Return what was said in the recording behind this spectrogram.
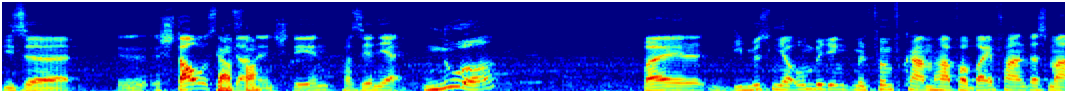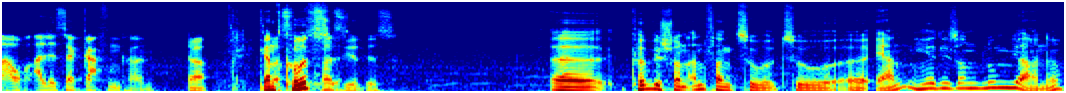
Diese äh, Staus, die Gaffer. dann entstehen, passieren ja nur, weil die müssen ja unbedingt mit 5 km/h vorbeifahren, dass man auch alles ergaffen kann. Ganz was kurz, passiert ist. äh, können wir schon anfangen zu, zu äh, ernten hier die Sonnenblumen? Ja, ne?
